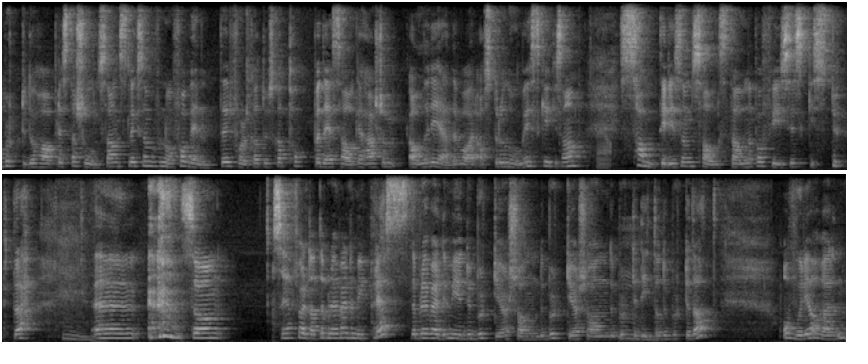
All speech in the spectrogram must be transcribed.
burde du ha prestasjonsangst, liksom. For nå forventer folk at du skal toppe det salget her som allerede var astronomisk. ikke sant? Ja. Samtidig som salgstallene på fysisk stupte. Eh, så, så jeg følte at det ble veldig mye press. Det ble veldig mye 'du burde gjøre sånn', 'du burde gjøre sånn', 'du burde ditt og du burde datt'. Og hvor i all verden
